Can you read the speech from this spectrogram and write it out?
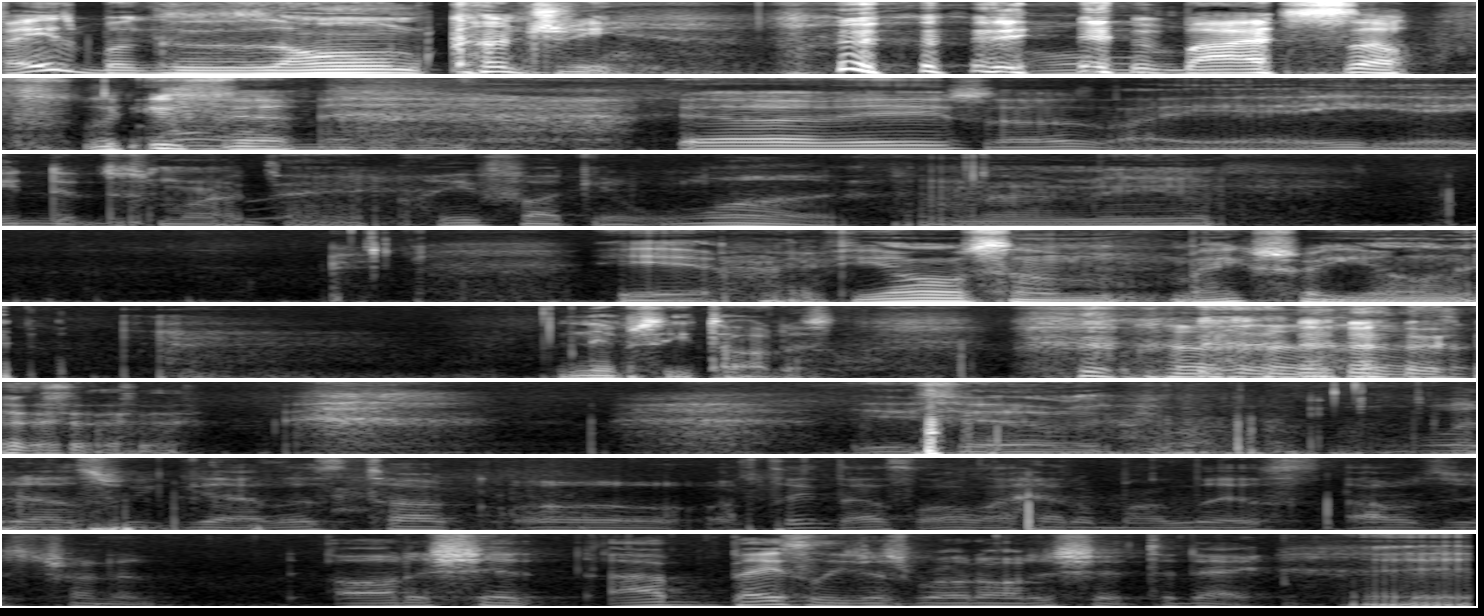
Facebook is his own country Own- by itself. You Own feel? You know what I mean? So it's like, yeah, he, yeah, he did the smart thing. He fucking won. You know what I mean? Yeah, if you own something, make sure you own it. Nipsey taught us. you feel me? What else we got? Let's talk. Uh, I think that's all I had on my list. I was just trying to all the shit. I basically just wrote all the shit today. Yeah.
